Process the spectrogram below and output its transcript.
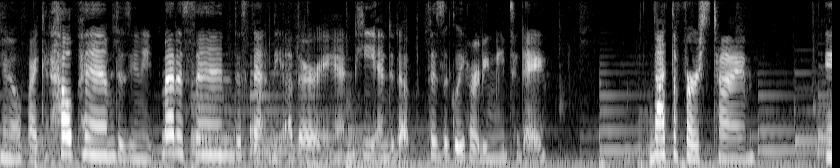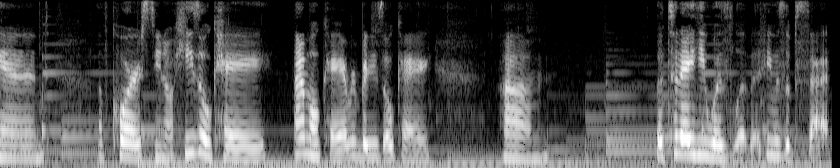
you know, if I could help him. Does he need medicine? This, that, and the other. And he ended up physically hurting me today. Not the first time. And of course, you know, he's okay. I'm okay. Everybody's okay. Um, but today he was livid. He was upset.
